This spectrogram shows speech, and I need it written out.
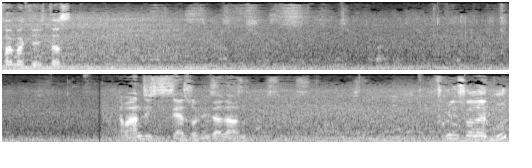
Kriege ich das. Aber an sich ist es sehr solider Laden. Frühlingsrolle gut.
